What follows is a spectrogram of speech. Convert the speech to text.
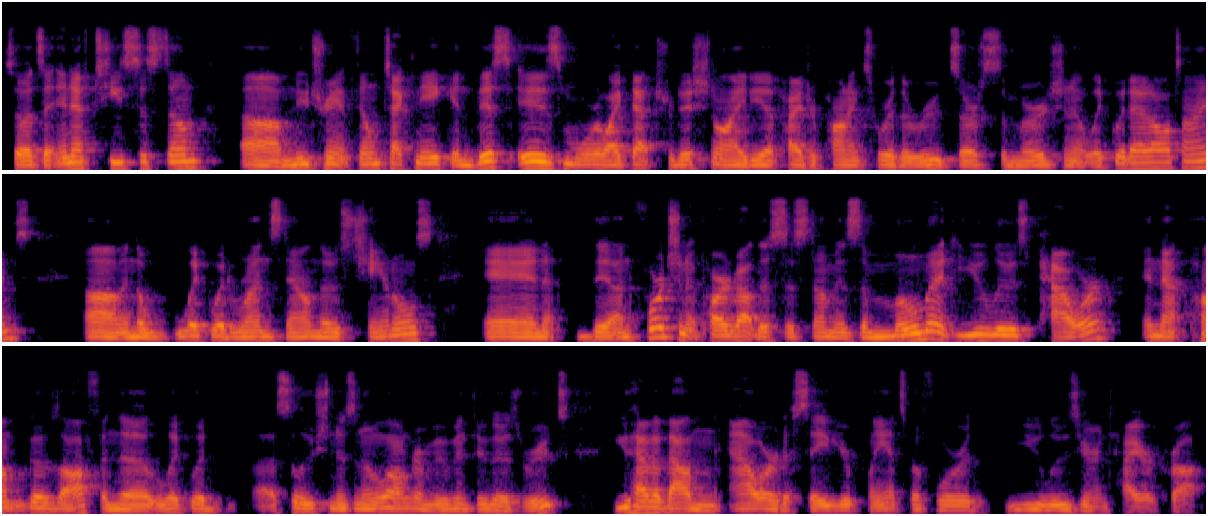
So it's an NFT system, um, nutrient film technique. And this is more like that traditional idea of hydroponics where the roots are submerged in a liquid at all times. Um, and the liquid runs down those channels. And the unfortunate part about this system is the moment you lose power and that pump goes off and the liquid uh, solution is no longer moving through those roots, you have about an hour to save your plants before you lose your entire crop.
